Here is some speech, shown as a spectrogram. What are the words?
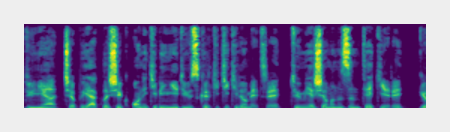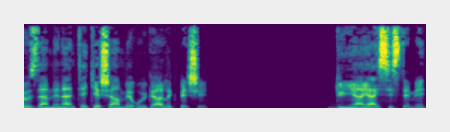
dünya, çapı yaklaşık 12.742 kilometre, tüm yaşamınızın tek yeri, gözlemlenen tek yaşam ve uygarlık beşi. Dünya yay sistemi,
